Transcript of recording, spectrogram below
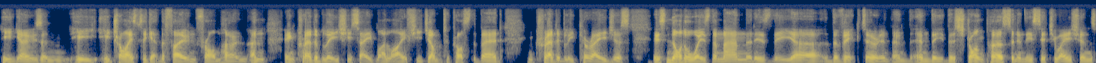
he goes and he he tries to get the phone from her and, and incredibly she saved my life. She jumped across the bed incredibly courageous. It's not always the man that is the uh, the victor and, and and the the strong person in these situations.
